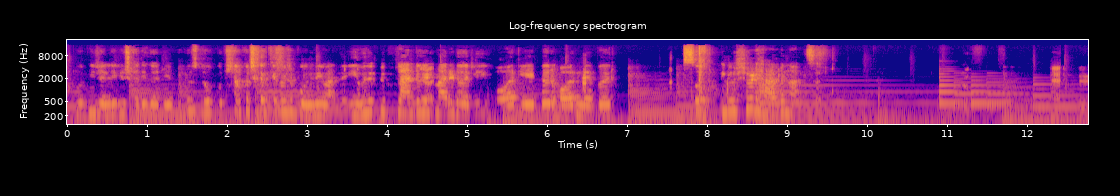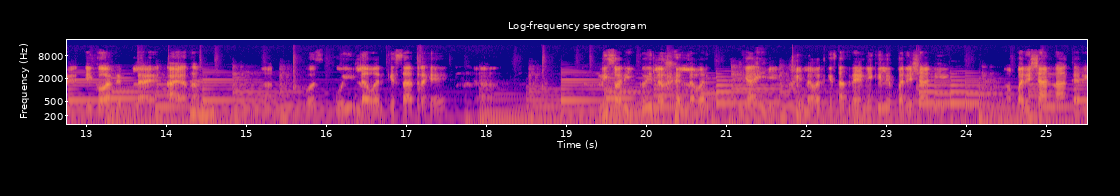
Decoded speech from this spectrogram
तू इतनी जल्दी क्यों शादी कर रही है। बिकॉज़ लोग कुछ ना कुछ करके तुझे बोलने वाले even if you plan to get married early और लेटर और never so you should have an answer And uh, एक और रिप्लाई आया था। बस कोई लवर के साथ रहे नहीं सॉरी कोई लवर क्या है ये? कोई लवर के साथ रहने के लिए परेशानी परेशान ना करे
